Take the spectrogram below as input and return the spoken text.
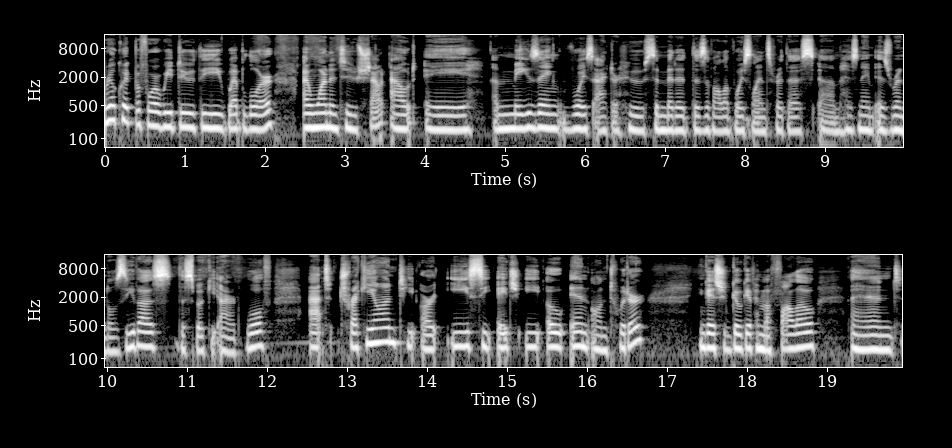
Real quick before we do the web lore, I wanted to shout out a amazing voice actor who submitted the Zavala voice lines for this. Um, his name is Rendell Zivas, the Spooky Iron Wolf, at Trecheon, T R E C H E O N on Twitter. You guys should go give him a follow and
